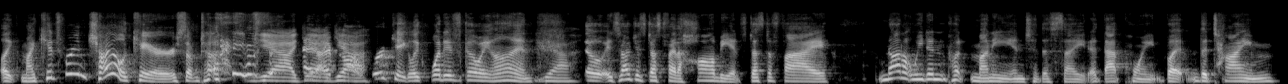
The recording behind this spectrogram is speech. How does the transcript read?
like my kids were in childcare sometimes. Yeah. Yeah. Yeah. working. Like what is going on? Yeah. So it's not just justify the hobby, it's justify not we didn't put money into the site at that point, but the time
